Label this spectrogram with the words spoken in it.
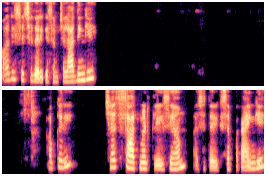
और इसे अच्छे तरीके से हम चला देंगे। अब करीब छह से सात मिनट के लिए इसे हम अच्छे तरीके से पकाएँगे।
